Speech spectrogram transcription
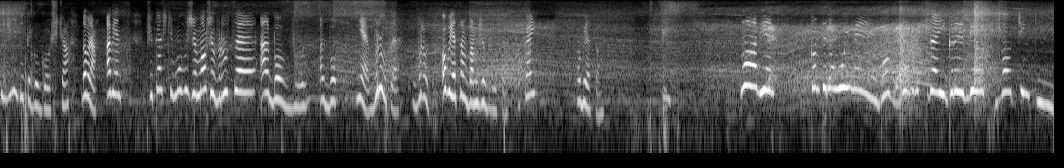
chodzimy do tego gościa. Dobra, a więc przykaźcie mówi, że może wrócę albo albo nie, wrócę, wrócę. Obiecam wam, że wrócę, okej? Obiecam. No a więc kontynuujmy, bo będą tej gry dwie, dwa odcinki.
